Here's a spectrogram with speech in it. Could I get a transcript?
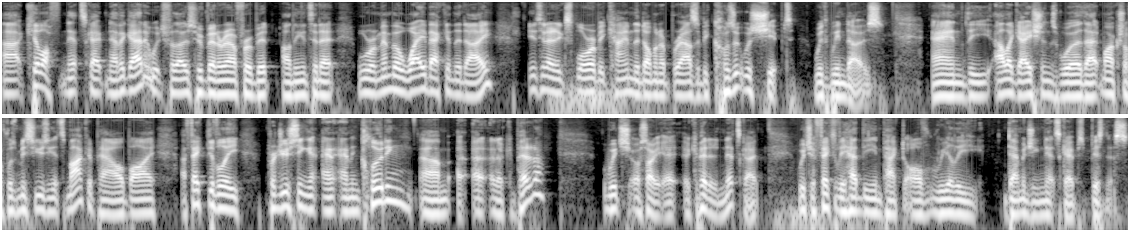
uh, kill off Netscape Navigator, which for those who've been around for a bit on the internet will remember way back in the day, Internet Explorer became the dominant browser because it was shipped with Windows. And the allegations were that Microsoft was misusing its market power by effectively producing and, and including um, a, a, competitor, which, or sorry, a, a competitor Netscape, which effectively had the impact of really damaging Netscape's business.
